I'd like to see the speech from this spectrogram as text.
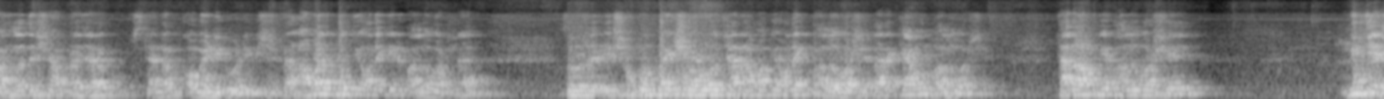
বাংলাদেশে আমরা যারা স্ট্যান্ড আপ কমেডি করি, বিশেষ করে আমার প্রতি অনেকের ভালোবাসা, তো এই শপথ ভাই সহ যারা আমাকে অনেক ভালোবাসে, তারা কেমন ভালোবাসে? তারা আমাকে ভালোবাসে নিজের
